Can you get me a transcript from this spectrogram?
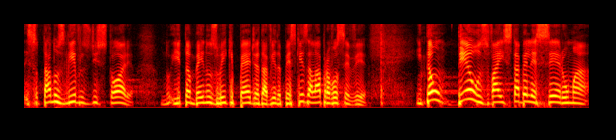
isso tá nos livros de história e também nos Wikipédia da vida. Pesquisa lá para você ver. Então, Deus vai estabelecer uma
